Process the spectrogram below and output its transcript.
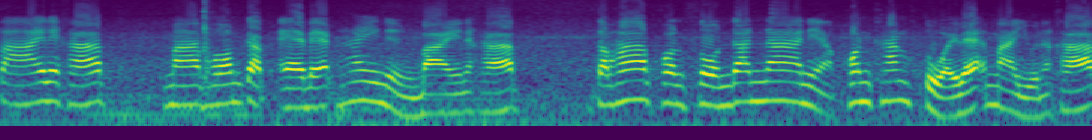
ซ้ายเลยครับ มาพร้อมกับแอร์แบ็กให้ 1 ใบนะครับ สภาพคอนโซลด้านหน้าเนี่ยค่อนข้างสวยและใหม่อยู่นะครับ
